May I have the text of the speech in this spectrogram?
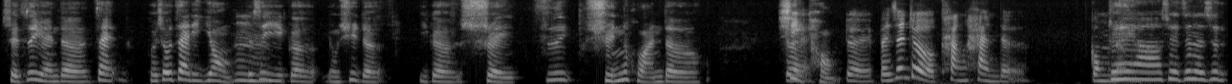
水资源的再回收再利用，就、嗯、是一个永续的一个水资循环的系统对。对，本身就有抗旱的功能。对啊，所以真的是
